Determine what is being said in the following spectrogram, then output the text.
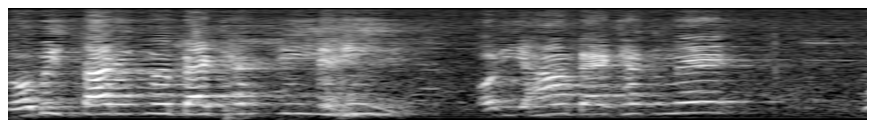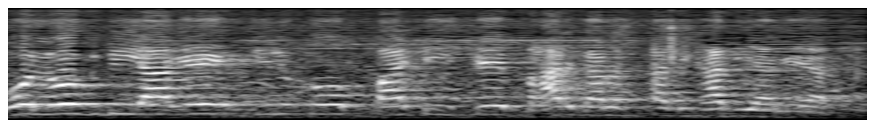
चौबीस तारीख में बैठक की यहीं और यहाँ बैठक में वो लोग भी आ गए जिनको पार्टी से बाहर का रास्ता दिखा दिया गया था।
